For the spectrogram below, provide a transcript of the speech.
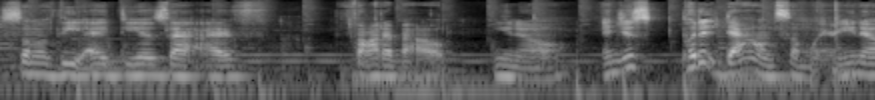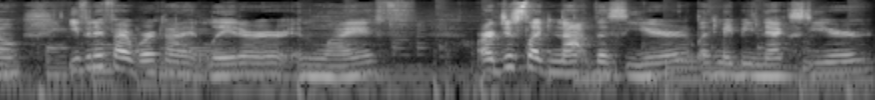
some of the ideas that I've thought about, you know, and just put it down somewhere, you know, even if I work on it later in life or just like not this year, like maybe next year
